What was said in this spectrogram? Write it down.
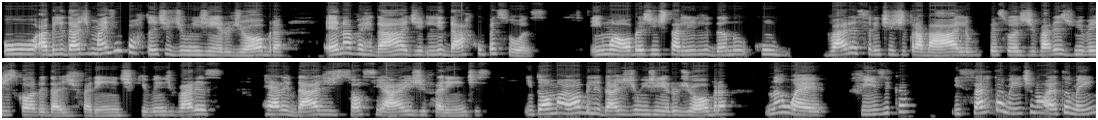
o, a habilidade mais importante de um engenheiro de obra é, na verdade, lidar com pessoas. Em uma obra, a gente está ali lidando com várias frentes de trabalho, pessoas de vários níveis de escolaridade diferentes, que vêm de várias realidades sociais diferentes. Então, a maior habilidade de um engenheiro de obra não é física e certamente não é também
